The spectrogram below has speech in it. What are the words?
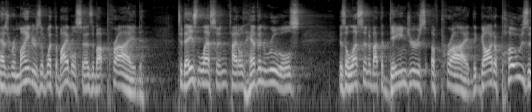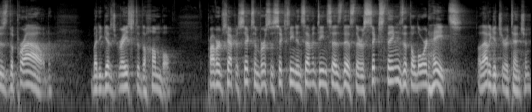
as reminders of what the Bible says about pride. Today's lesson, titled Heaven Rules, is a lesson about the dangers of pride, that God opposes the proud, but He gives grace to the humble. Proverbs chapter 6 and verses 16 and 17 says this There are six things that the Lord hates. Well, that'll get your attention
